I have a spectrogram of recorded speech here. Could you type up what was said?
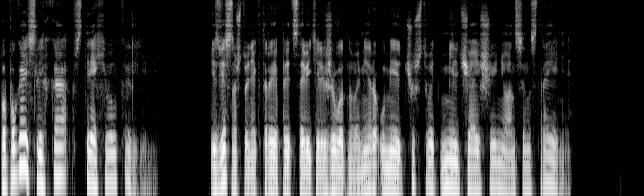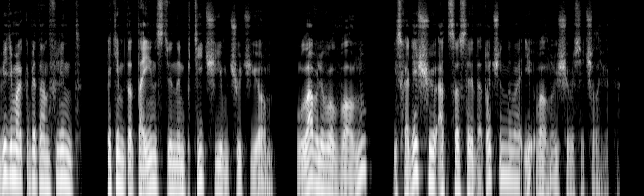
попугай слегка встряхивал крыльями. Известно, что некоторые представители животного мира умеют чувствовать мельчайшие нюансы настроения. Видимо, капитан Флинт каким-то таинственным птичьим чутьем улавливал волну, исходящую от сосредоточенного и волнующегося человека.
